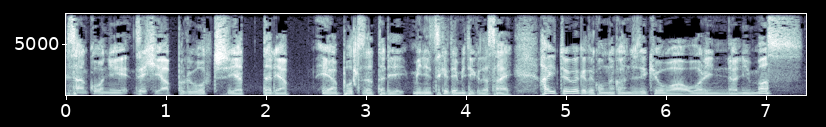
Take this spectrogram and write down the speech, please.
参考に、ぜひ Apple Watch やったり、AirPods だったり、身につけてみてください。はい、というわけでこんな感じで今日は終わりになります。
